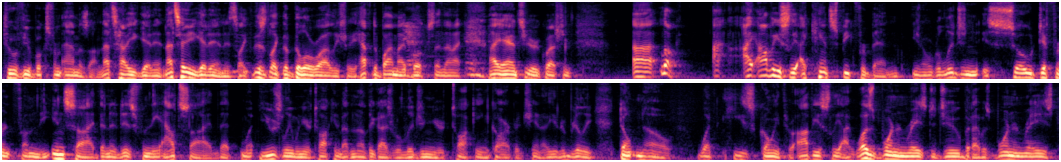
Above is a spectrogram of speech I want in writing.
two of your books from Amazon. That's how you get in. That's how you get in. It's like this is like the Bill O'Reilly show. You have to buy my yeah. books, and then I, I answer your questions. Uh, look, I, I, obviously I can't speak for Ben. You know, religion is so different from the inside than it is from the outside. That usually when you're talking about another guy's religion, you're talking garbage. You know, you really don't know what he's going through. Obviously, I was born and raised a Jew, but I was born and raised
